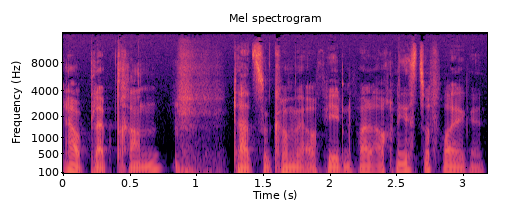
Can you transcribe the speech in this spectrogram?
ja, bleibt dran. Dazu kommen wir auf jeden Fall auch nächste Folge.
